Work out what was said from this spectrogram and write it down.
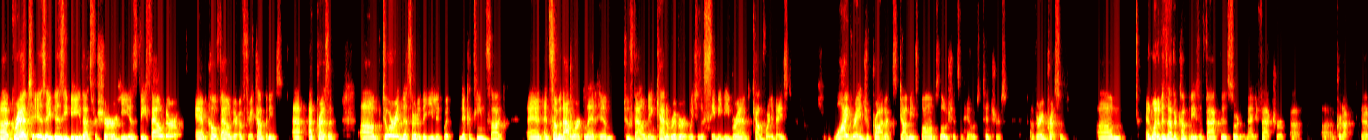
Uh, Grant is a busy bee, that's for sure. He is the founder and co-founder of three companies at, at present. Um, two are in the sort of the e-liquid nicotine side, and, and some of that work led him to founding Canna River, which is a CBD brand, California-based, wide range of products, gummies, balms, lotions, inhalers, tinctures. Uh, very impressive. Um, and one of his other companies, in fact, is sort of the manufacturer uh, uh, product uh,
